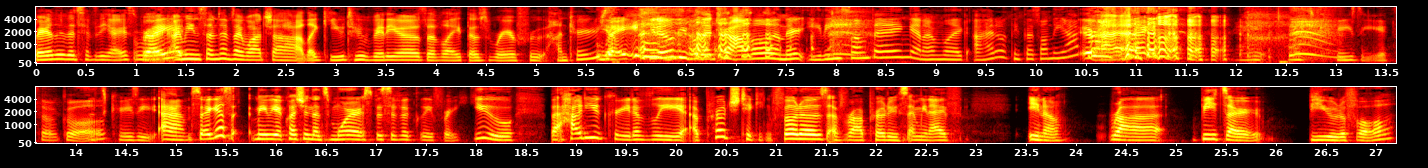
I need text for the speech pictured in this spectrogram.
Barely the tip of the iceberg. Right? I mean, sometimes I watch uh, like YouTube videos of like those rare fruit hunters. Right. You know, people that travel and they're eating something, and I'm like, I don't think that's on the app. Right. right. That's crazy. So cool. That's crazy. Um, so I guess maybe a question that's more specifically for you, but how do you creatively approach taking photos of raw produce? I mean, I've, you know, raw beets are beautiful,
